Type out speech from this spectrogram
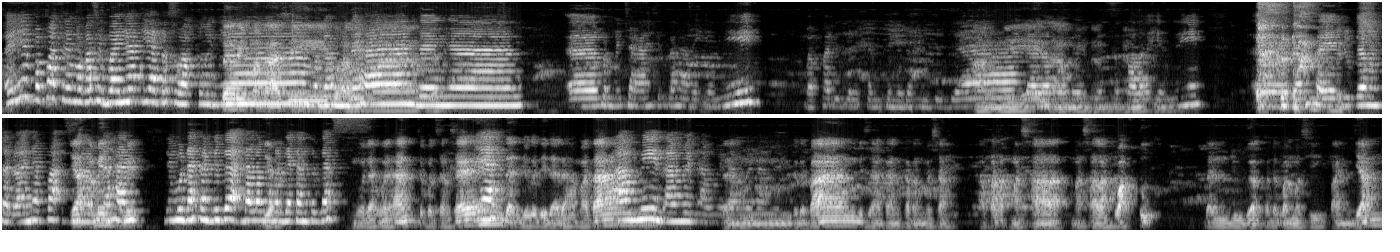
Eh, iya Bapak terima kasih banyak ya atas waktunya. Terima kasih, Mudah-mudahan Halimah. dengan eh, perbincangan kita hari ini Bapak diberikan kemudahan juga Amin, dalam amin, memimpin amin, sekolah ini. Eh, dan saya juga minta doanya Pak Ya, amin, mudah-mudahan amin. dimudahkan juga dalam Ya. mengerjakan tugas. Mudah-mudahan cepat selesai Ya. dan juga tidak ada hambatan. Amin, amin, amin, Dan amin, amin. ke depan misalkan karena masalah apa masalah masalah waktu dan juga ke depan masih panjang,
